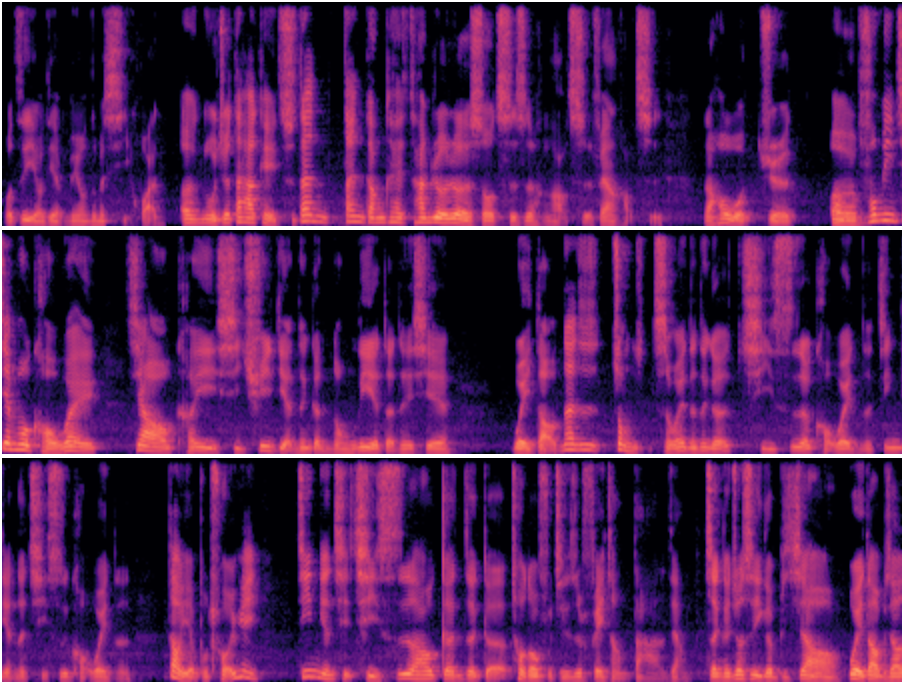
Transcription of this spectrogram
我自己有点没有那么喜欢。嗯，我觉得大家可以吃，但但刚开始它热热的时候吃是很好吃，非常好吃。然后我觉，呃，蜂蜜芥末口味较可以洗去一点那个浓烈的那些。味道，那是重所谓的那个起司的口味呢，经典的起司口味呢，倒也不错。因为今年起起司，然后跟这个臭豆腐其实是非常搭的，这样整个就是一个比较味道比较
